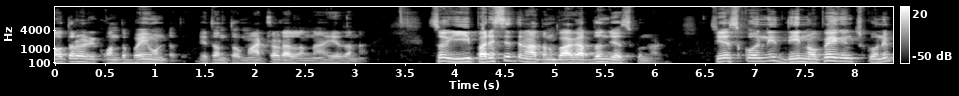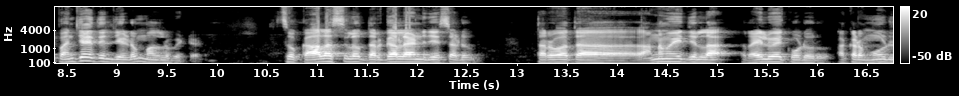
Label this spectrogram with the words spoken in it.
అవతల కొంత భయం ఉంటుంది. ఇతనితో మాట్లాడాలన్నా ఏదన్నా. సో ఈ పరిస్థితిని అతను బాగా అర్థం చేసుకున్నాడు. చేసుకొని దీన్ని ఉపయోగించుకొని పంచాయతీలు చేయడం మొదలుపెట్టాడు. సో కాళహస్తిలో దర్గా ల్యాండ్ చేశాడు. తర్వాత అన్నమయ్య జిల్లా రైల్వే కోడూరు అక్కడ మూడు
